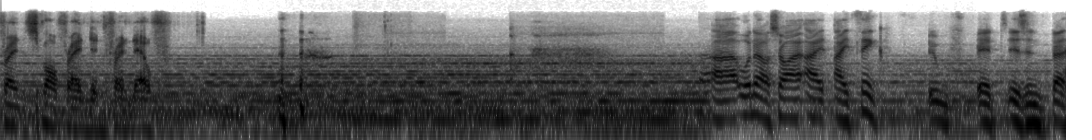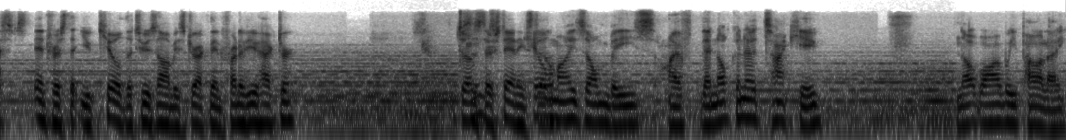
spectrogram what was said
friend, small friend, and friend elf. Uh, well, no. So I, I, I think it is in best interest that you kill the two zombies directly in front of you, Hector. Since they're standing kill still. my zombies. I've, they're not going to attack you. Not while we parley.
